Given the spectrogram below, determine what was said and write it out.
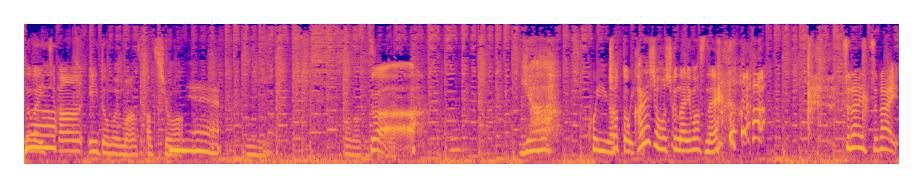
のが一番いいと思います私いいは、ね。うん、そうなんですうよわいやー。恋ーちょ。っと彼氏欲しくなりますね 辛い辛い。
